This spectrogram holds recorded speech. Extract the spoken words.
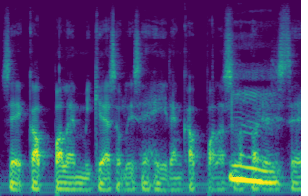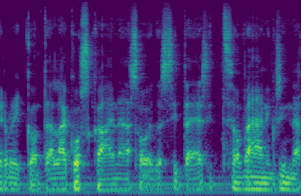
se kappale, mikä se oli se heidän kappaleensa, mm. Pariisissa se Erikko on täällä koskaan enää soita sitä. Ja sitten se on vähän niin kuin siinä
